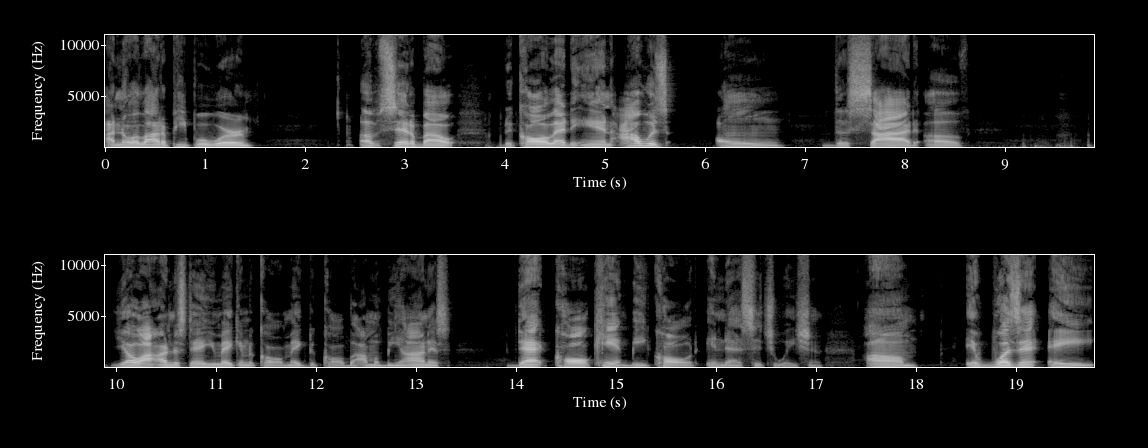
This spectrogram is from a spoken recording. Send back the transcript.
I know a lot of people were upset about the call at the end. I was on the side of, yo, I understand you making the call, make the call, but I'm gonna be honest that call can't be called in that situation. Um, it wasn't a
